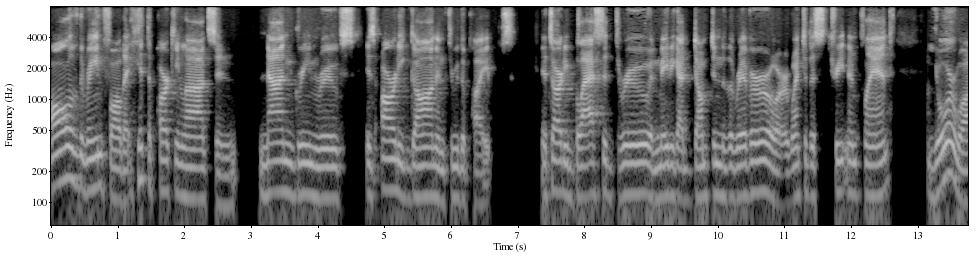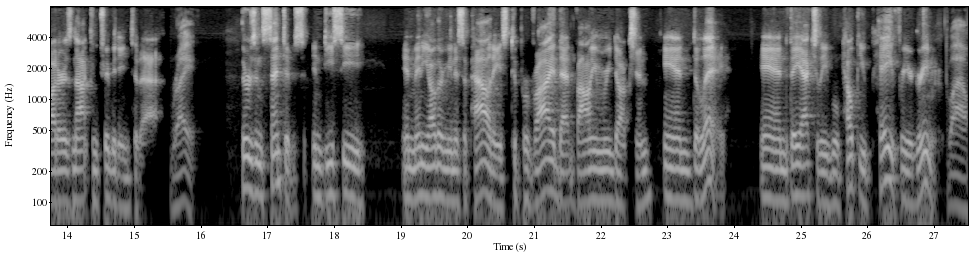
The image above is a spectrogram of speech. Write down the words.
all of the rainfall that hit the parking lots and non-green roofs is already gone and through the pipes. It's already blasted through and maybe got dumped into the river or went to this treatment plant. Your water is not contributing to that. Right. There's incentives in DC and many other municipalities to provide that volume reduction and delay. And they actually will help you pay for your green roof. Wow.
